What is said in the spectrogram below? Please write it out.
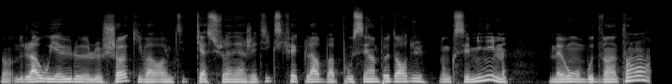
là où il y a eu le, choc, il va avoir une petite cassure énergétique, ce qui fait que l'arbre va pousser un peu tordu. Donc c'est minime. Mais bon, au bout de 20 ans,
